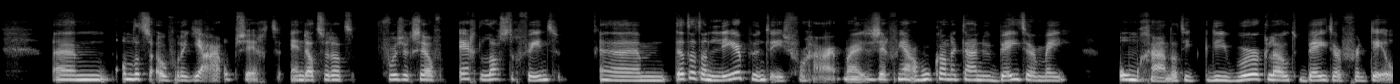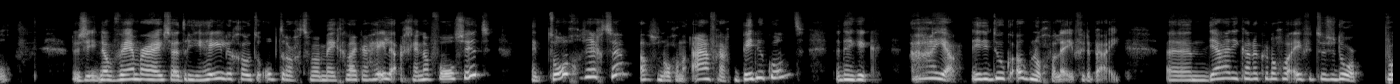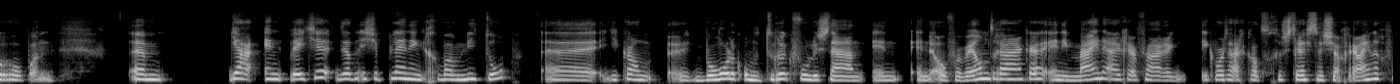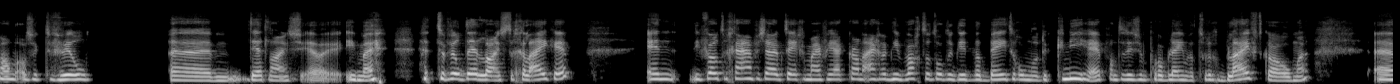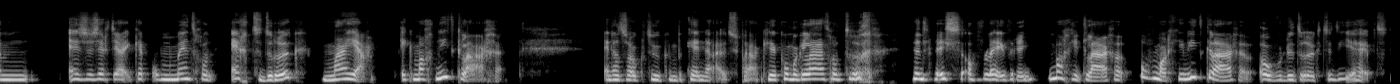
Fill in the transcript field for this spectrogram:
Um, omdat ze over een jaar opzegt. En dat ze dat voor zichzelf echt lastig vindt. Um, dat dat een leerpunt is voor haar. Maar ze zegt van ja, hoe kan ik daar nu beter mee omgaan? Dat ik die workload beter verdeel. Dus in november heeft zij drie hele grote opdrachten waarmee gelijk haar hele agenda vol zit. En toch, zegt ze, als er nog een aanvraag binnenkomt, dan denk ik, ah ja, die doe ik ook nog wel even erbij. Um, ja, die kan ik er nog wel even tussendoor proppen. Um, ja, en weet je, dan is je planning gewoon niet top. Uh, je kan uh, behoorlijk onder druk voelen staan en, en overweldigd raken. En in mijn eigen ervaring, ik word eigenlijk altijd gestrest en chagrijnig van als ik te veel uh, deadlines uh, in mijn te veel deadlines tegelijk heb. En die fotografen zei ook tegen mij van ja, ik kan eigenlijk niet wachten tot ik dit wat beter onder de knie heb, want het is een probleem wat terug blijft komen. Um, en ze zegt ja, ik heb op het moment gewoon echt te druk, maar ja, ik mag niet klagen. En dat is ook natuurlijk een bekende uitspraak. Hier kom ik later op terug in deze aflevering. Mag je klagen of mag je niet klagen over de drukte die je hebt?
